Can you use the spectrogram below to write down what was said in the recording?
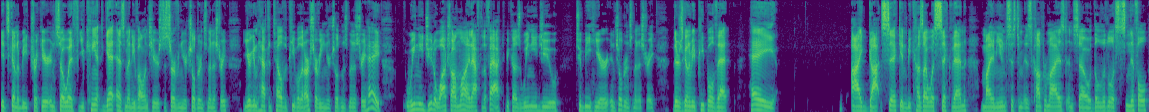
it's going to be trickier. And so, if you can't get as many volunteers to serve in your children's ministry, you're going to have to tell the people that are serving in your children's ministry, hey, we need you to watch online after the fact because we need you to be here in children's ministry. There's going to be people that, hey, I got sick, and because I was sick then, my immune system is compromised. And so, the littlest sniffle,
